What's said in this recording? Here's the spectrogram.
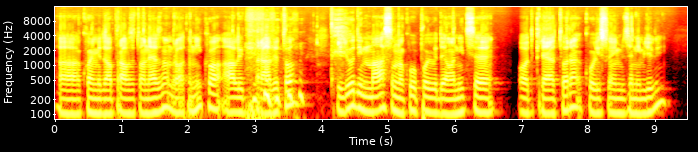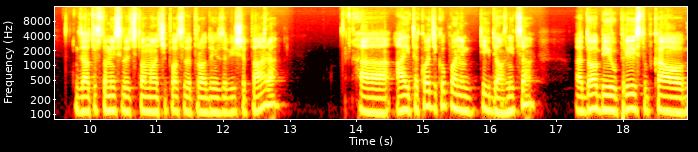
A, koji mi je dao pravo za to ne znam, vjerojatno niko, ali rade to. I ljudi masovno kupuju deonice od kreatora koji su im zanimljivi, zato što misle da će to moći posle da prodaju za više para, a, i takođe kupovanjem tih deonica dobiju pristup kao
